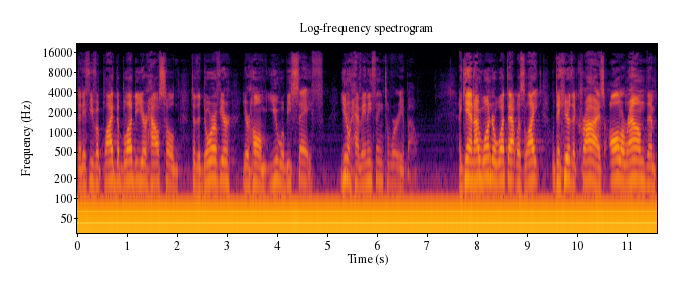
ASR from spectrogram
that if you've applied the blood to your household, to the door of your, your home, you will be safe. You don't have anything to worry about. Again, I wonder what that was like to hear the cries all around them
